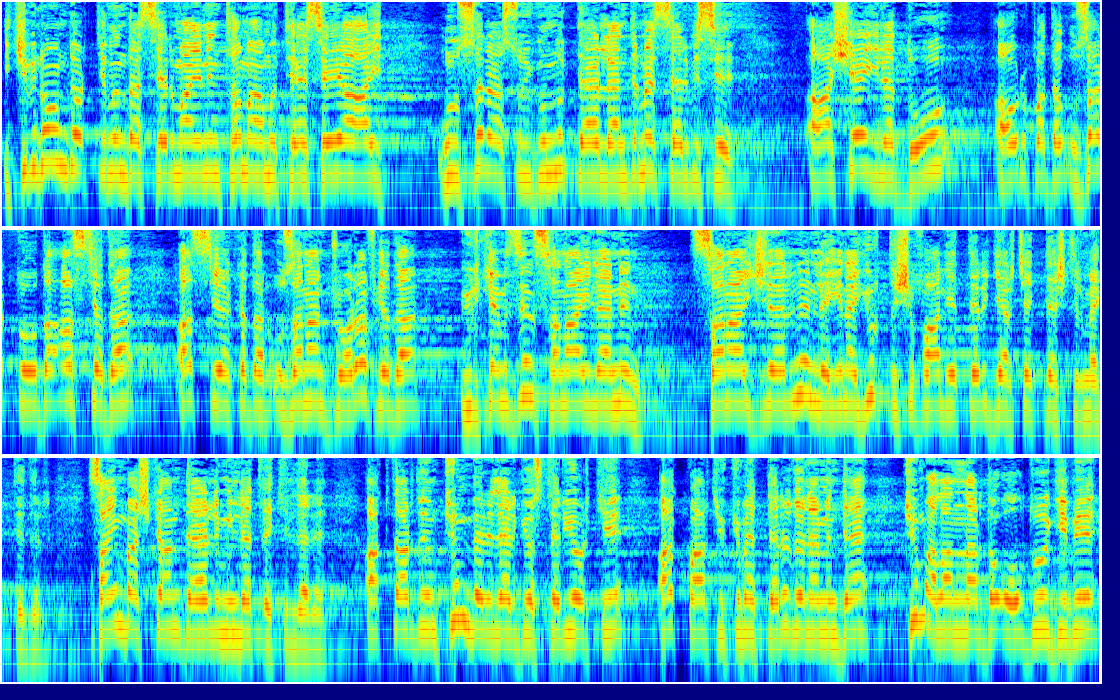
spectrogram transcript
2014 yılında sermayenin tamamı TSE'ye ait Uluslararası Uygunluk Değerlendirme Servisi AŞ ile Doğu Avrupa'da, Uzak Doğu'da, Asya'da, Asya'ya kadar uzanan coğrafyada ülkemizin sanayilerinin, sanayicilerinin lehine yurt dışı faaliyetleri gerçekleştirmektedir. Sayın Başkan, değerli milletvekilleri, aktardığım tüm veriler gösteriyor ki AK Parti hükümetleri döneminde tüm alanlarda olduğu gibi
